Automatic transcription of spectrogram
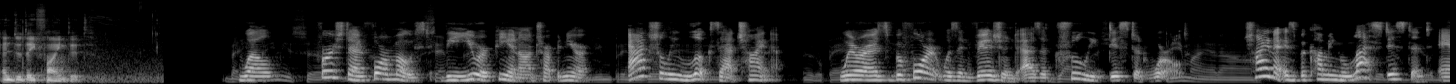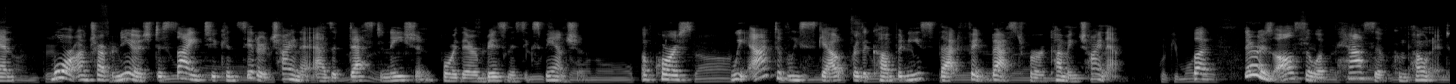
and do they find it? Well, first and foremost, the European entrepreneur actually looks at China, whereas before it was envisioned as a truly distant world. China is becoming less distant and more entrepreneurs decide to consider China as a destination for their business expansion. Of course, we actively scout for the companies that fit best for coming China. But there is also a passive component,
